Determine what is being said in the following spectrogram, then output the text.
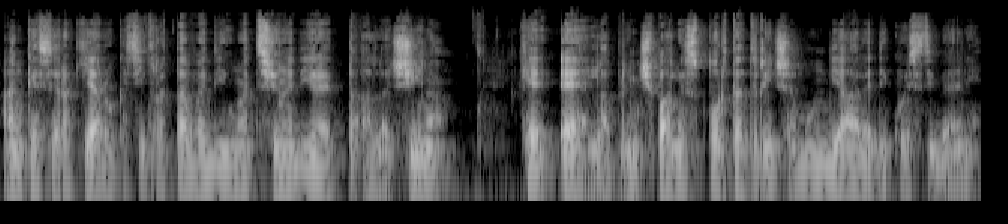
anche se era chiaro che si trattava di un'azione diretta alla Cina, che è la principale esportatrice mondiale di questi beni.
